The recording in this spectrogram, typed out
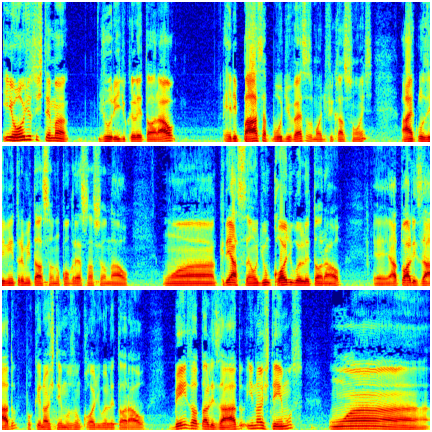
E hoje o sistema jurídico eleitoral ele passa por diversas modificações. Há inclusive em tramitação no Congresso Nacional uma criação de um código eleitoral eh, atualizado, porque nós temos um código eleitoral bem desatualizado e nós temos uma,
